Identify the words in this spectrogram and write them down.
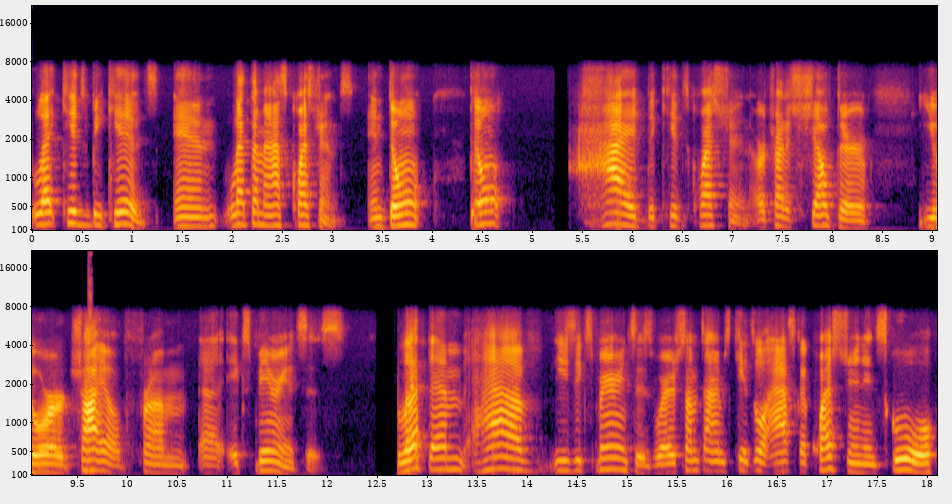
let kids be kids and let them ask questions, and don't don't hide the kid's question or try to shelter your child from uh, experiences let them have these experiences where sometimes kids will ask a question in school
